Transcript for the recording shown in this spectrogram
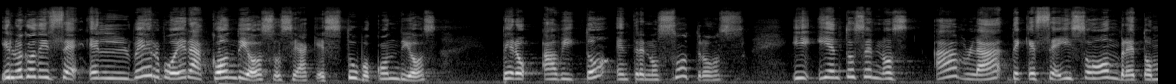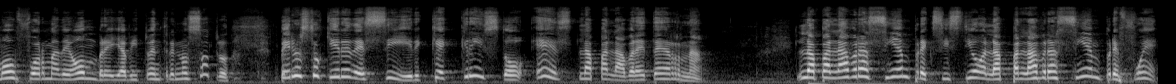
Y luego dice, el verbo era con Dios, o sea que estuvo con Dios, pero habitó entre nosotros. Y, y entonces nos habla de que se hizo hombre, tomó forma de hombre y habitó entre nosotros. Pero esto quiere decir que Cristo es la palabra eterna. La palabra siempre existió, la palabra siempre fue.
